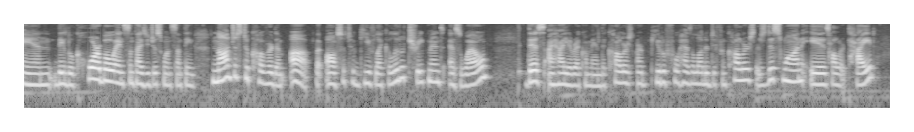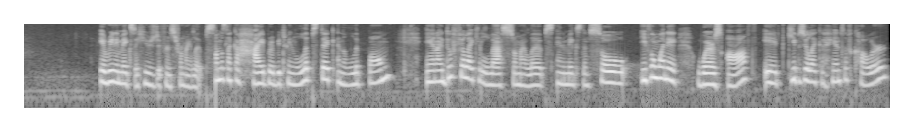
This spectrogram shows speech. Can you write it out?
and they look horrible and sometimes you just want something not just to cover them up but also to give like a little treatment as well this I highly recommend the colors are beautiful has a lot of different colors there's this one is color tide it really makes a huge difference for my lips. Almost like a hybrid between lipstick and a lip balm. And I do feel like it lasts on my lips and it makes them so, even when it wears off, it gives you like a hint of color.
